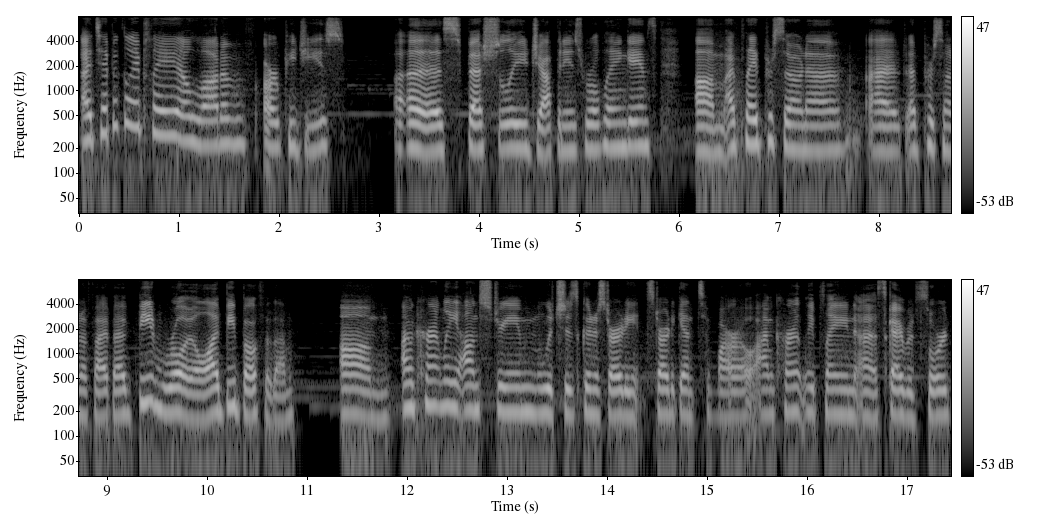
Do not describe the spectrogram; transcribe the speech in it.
I typically play a lot of RPGs, uh, especially Japanese role-playing games. Um I played Persona, I uh, Persona 5. I beat Royal. I beat both of them. Um I'm currently on stream which is going to start start again tomorrow. I'm currently playing uh, Skyward Sword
